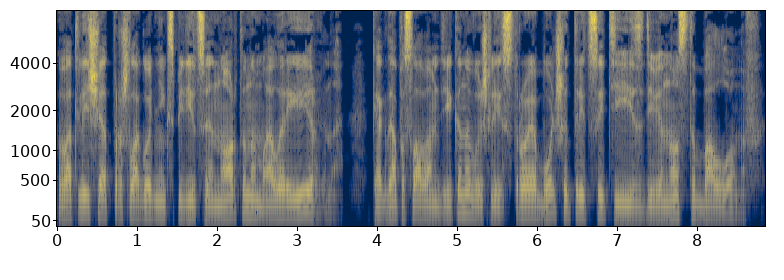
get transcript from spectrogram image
в отличие от прошлогодней экспедиции Нортона, Мэллори и Ирвина, когда, по словам Дикона, вышли из строя больше 30 из 90 баллонов.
